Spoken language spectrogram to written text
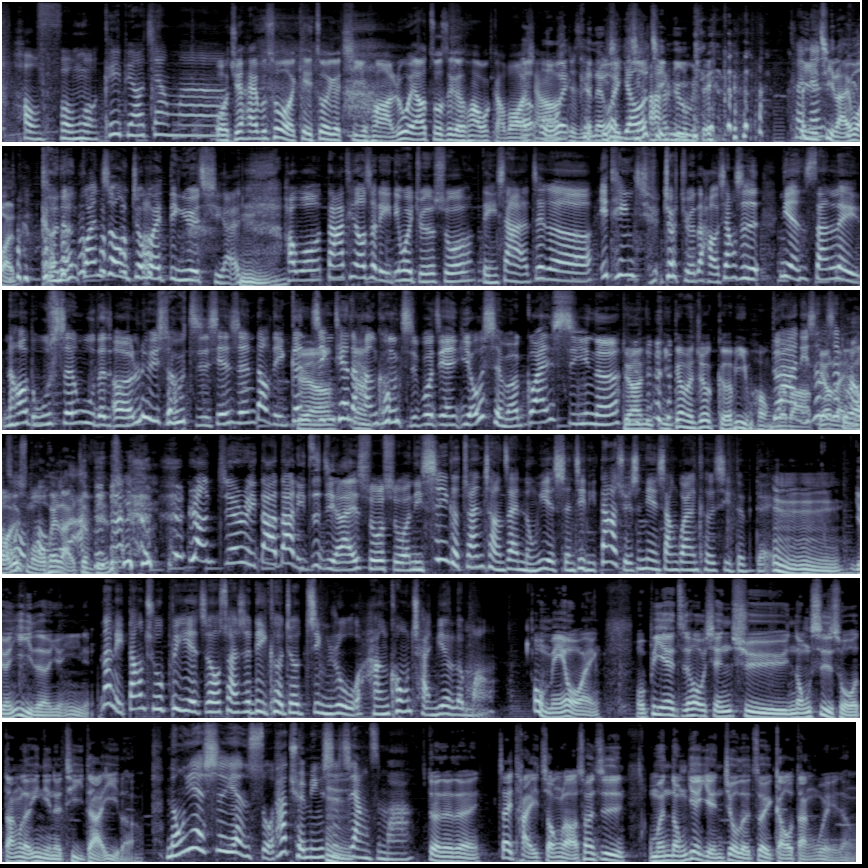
好疯哦！可以不要这样吗？我觉得还不错，可以做一个企划。如果要做这个的话，我搞不好想要就是可能会邀请入 这个。一起来玩，可能观众就会订阅起来。嗯，好哦，大家听到这里一定会觉得说，等一下这个一听就觉得好像是念三类，然后读生物的呃绿手指先生，到底跟今天的航空直播间有什么关系呢？对啊，你你根本就隔壁棚。对啊，你是不是跑错棚？为什么我会来这边？让 Jerry 大大你自己来说说，你是一个专长在农业生计，你大学是念相关科系对不对？嗯嗯，园艺的园艺的。那你当初毕业之后，算是立刻就进入航空产业了吗？哦，没有哎、欸，我毕业之后先去农事所当了一年的替代役了。农业试验所，它全名是这样子吗？嗯、对对对，在台中啦，算是我们农业研究的最高单位这样。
